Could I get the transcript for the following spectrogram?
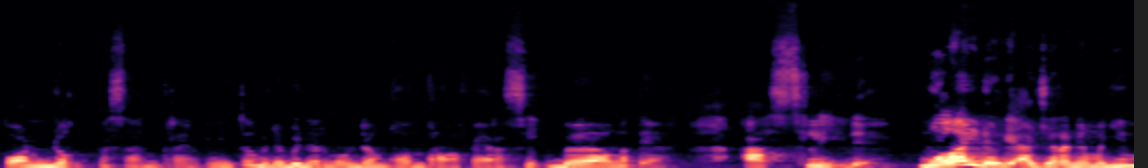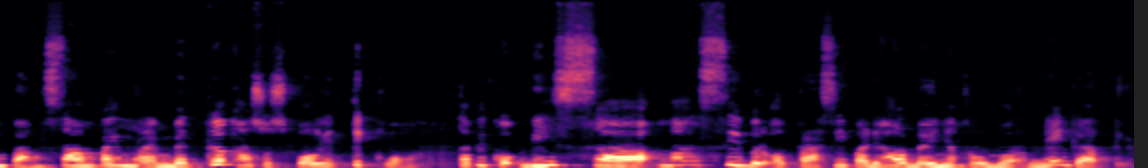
pondok pesantren ini tuh bener-bener ngundang kontroversi banget ya. Asli deh. Mulai dari ajaran yang menyimpang sampai merembet ke kasus politik loh. Tapi kok bisa masih beroperasi padahal banyak rumor negatif.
